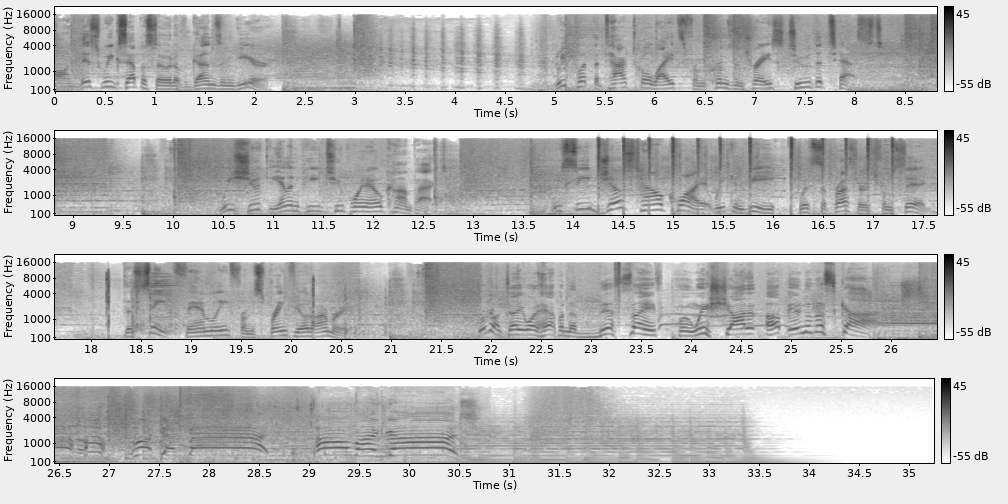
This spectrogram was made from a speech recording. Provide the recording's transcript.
on this week's episode of Guns and Gear. We put the tactical lights from Crimson Trace to the test. We shoot the M&P 2.0 compact. We see just how quiet we can be with suppressors from SIG. The Saint family from Springfield Armory. We're going to tell you what happened to this safe when we shot it up into the sky. Oh, look at that! Gosh!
